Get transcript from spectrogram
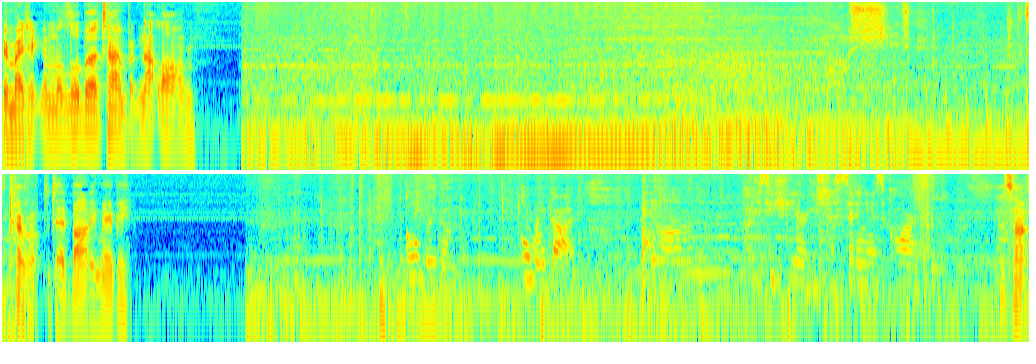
It might take them a little bit of time, but not long. Oh, shit. Cover up the dead body, maybe. Oh my god. Oh my god. Um, why is he here? He's just sitting in his car. It's not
